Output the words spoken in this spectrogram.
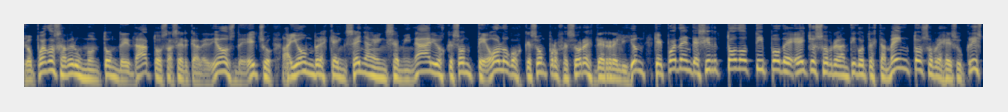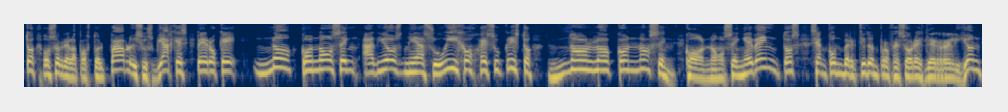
Yo puedo saber un montón de datos acerca de Dios. De hecho, hay hombres que enseñan en seminarios, que son teólogos, que son profesores de religión, que pueden decir todo tipo de hechos sobre el Antiguo Testamento, sobre Jesucristo o sobre el apóstol Pablo y sus viajes, pero que no conocen a Dios ni a su Hijo Jesucristo. No lo conocen. Conocen eventos, se han convertido en profesores de religión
